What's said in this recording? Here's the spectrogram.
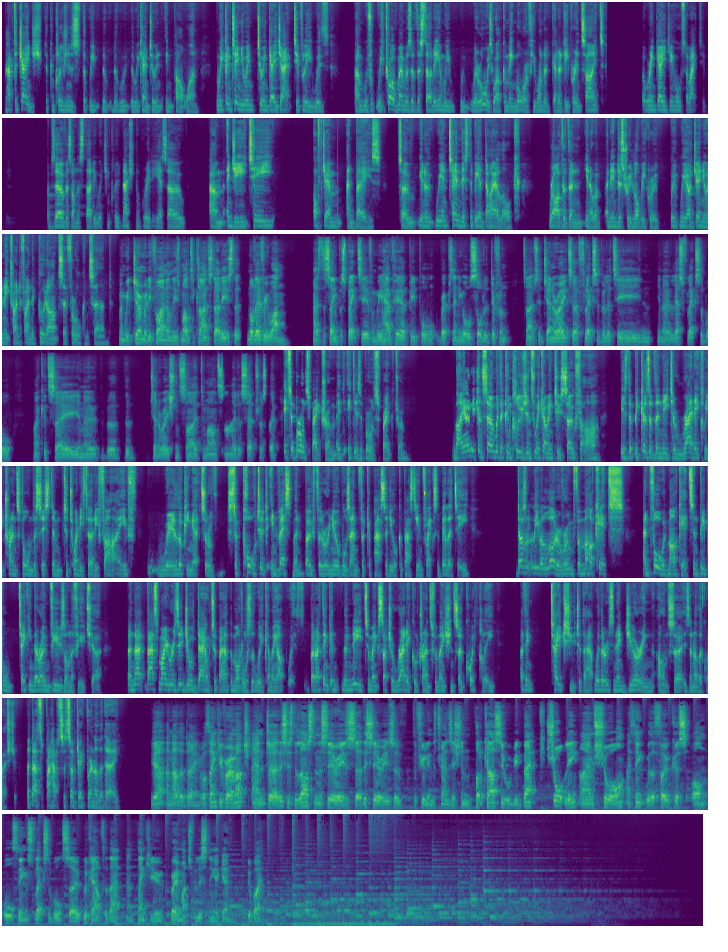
have to change the conclusions that we that, we, that we came to in, in part one. And we continue in, to engage actively with. Um, we've we've twelve members of the study, and we, we we're always welcoming more if you want to get a deeper insight. But we're engaging also actively observers on the study, which include National Grid, ESO, um, NGET, Ofgem, and BEIS. So you know we intend this to be a dialogue rather than you know a, an industry lobby group. We, we are genuinely trying to find a good answer for all concerned. And we generally find on these multi-client studies that not everyone has the same perspective, and we have here people representing all sort of different types of generator flexibility. You know, less flexible. I could say, you know, the the generation side, demand side, etc. So it's a broad spectrum. It, it is a broad spectrum. My only concern with the conclusions we're coming to so far is that because of the need to radically transform the system to 2035, we're looking at sort of supported investment, both for renewables and for capacity or capacity and flexibility, doesn't leave a lot of room for markets and forward markets and people taking their own views on the future. And that, that's my residual doubt about the models that we're coming up with. But I think the need to make such a radical transformation so quickly, I think takes you to that. Whether it's an enduring answer is another question. But that's perhaps a subject for another day. Yeah, another day. Well, thank you very much. And uh, this is the last in the series, uh, this series of the Fueling the Transition podcast. It will be back shortly, I am sure, I think with a focus on all things flexible. So look out for that. And thank you very much for listening again. Goodbye.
